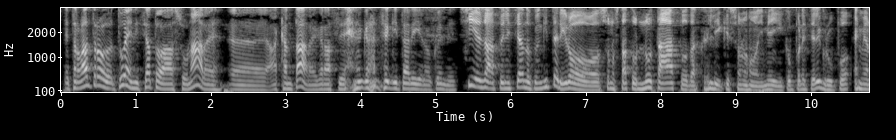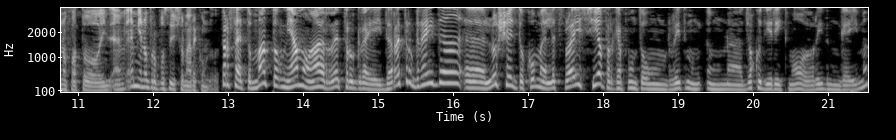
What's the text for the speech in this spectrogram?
E tra l'altro tu hai iniziato a suonare, eh, a cantare grazie, grazie a Guitar Hero, quindi... Sì, esatto, iniziando con Guitar Hero sono stato notato da quelli che sono i miei componenti del gruppo e mi hanno, fatto, e mi hanno proposto di suonare con loro. Perfetto, ma torniamo a Retrograde. Retrograde eh, l'ho scelto come let's play sia perché appunto un, ritmo, un gioco di ritmo, rhythm game,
